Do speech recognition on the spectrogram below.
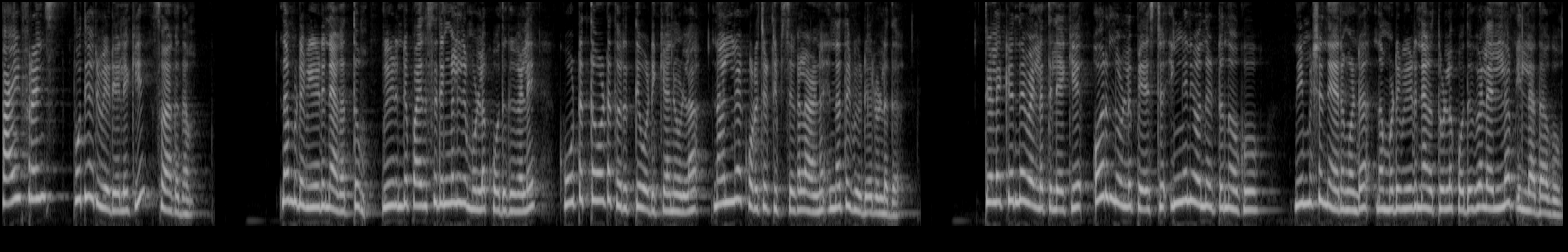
ഹായ് ഫ്രണ്ട്സ് പുതിയൊരു വീഡിയോയിലേക്ക് സ്വാഗതം. നമ്മുടെ വീടിനകത്തും വീടിന്റെ പരിസരങ്ങളിലുമുള്ള കൊതുകുകളെ കൂട്ടത്തോടെ തുരത്തി ഓടിക്കാനുള്ള നല്ല കുറച്ച് ടിപ്സുകളാണ് ഇന്നത്തെ വീഡിയോയിലുള്ളത്. തിളയ്ക്കുന്ന വെള്ളത്തിലേക്ക് ഒരു നുള്ളു പേസ്റ്റ് ഇങ്ങനെ ഒന്ന് ഇട്ട് നോക്കൂ. നിമിഷ നേരം കൊണ്ട് നമ്മുടെ വീടിനകത്തുള്ള കൊതുകുകളെല്ലാം ഇല്ലാതാകും.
